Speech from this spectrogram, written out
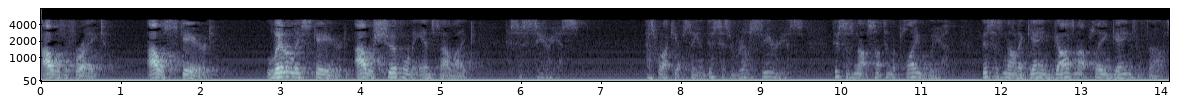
I was afraid. I was scared. Literally scared. I was shook on the inside like, this is serious. That's what I kept saying. This is real serious. This is not something to play with. This is not a game. God's not playing games with us.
